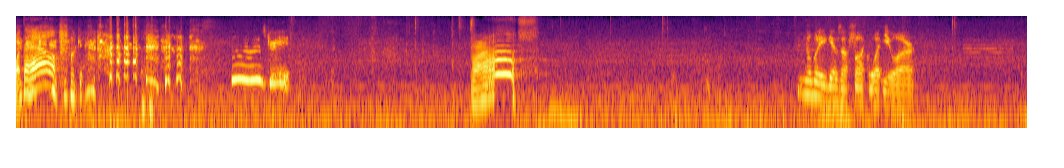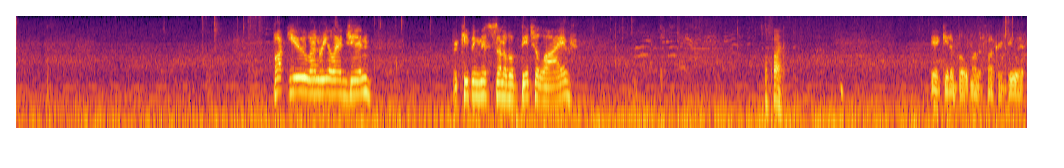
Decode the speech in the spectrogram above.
What the hell? Fucking. oh, that was great. Nobody gives a fuck what you are. Fuck you, Unreal Engine. For keeping this son of a bitch alive. the fuck? Yeah, get a vote, motherfucker. Do it.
